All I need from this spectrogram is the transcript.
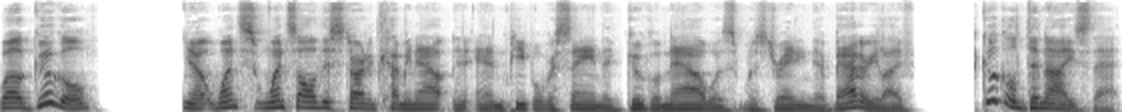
Well, Google, you know, once once all this started coming out and, and people were saying that Google now was was draining their battery life, Google denies that.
